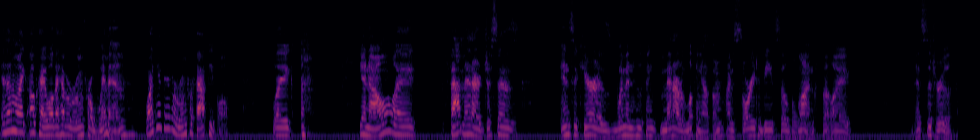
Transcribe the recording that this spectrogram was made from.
And then I'm like, okay, well, they have a room for women. Why can't they have a room for fat people? Like, you know, like, fat men are just as insecure as women who think men are looking at them. I'm sorry to be so blunt, but, like, it's the truth.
